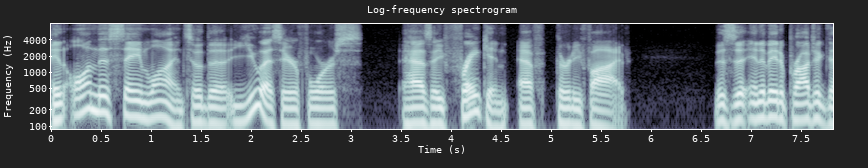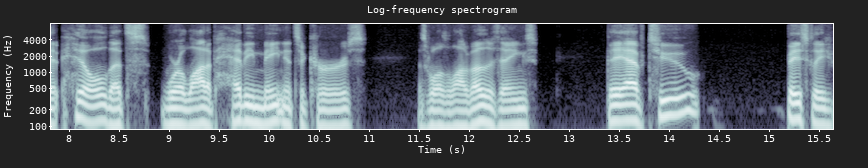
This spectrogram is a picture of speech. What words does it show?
And on this same line, so the U.S. Air Force has a Franken F 35. This is an innovative project at Hill. That's where a lot of heavy maintenance occurs, as well as a lot of other things. They have two basically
